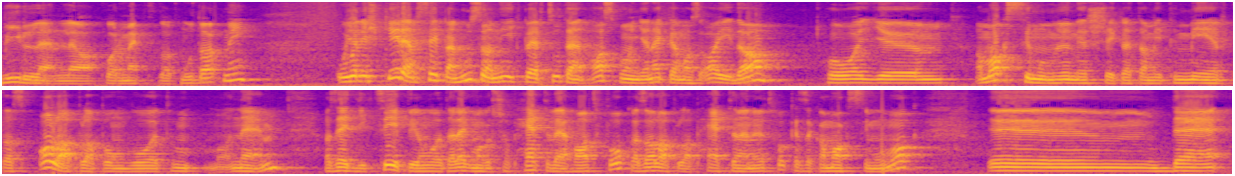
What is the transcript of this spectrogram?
billen le, akkor meg tudok mutatni. Ugyanis kérem szépen 24 perc után azt mondja nekem az AIDA, hogy a maximum hőmérséklet, amit mért, az alaplapon volt, nem, az egyik CPU volt a legmagasabb 76 fok, az alaplap 75 fok, ezek a maximumok, de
